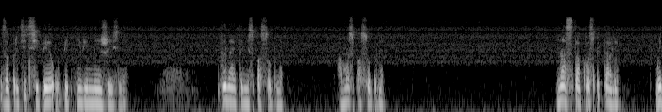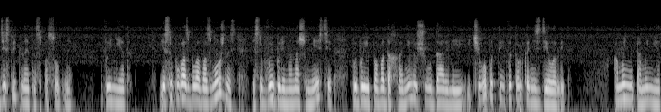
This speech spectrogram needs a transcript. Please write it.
запретить себе убить невинные жизни. Вы на это не способны, а мы способны. Нас так воспитали. Мы действительно это способны. Вы нет. Если бы у вас была возможность, если бы вы были на нашем месте, вы бы и по водохранилищу ударили, и чего бы ты, вы только не сделали. А мы, а мы нет.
